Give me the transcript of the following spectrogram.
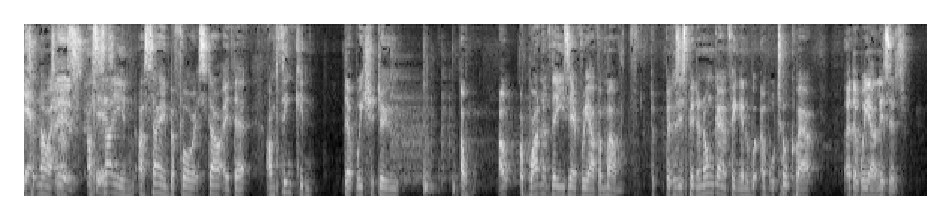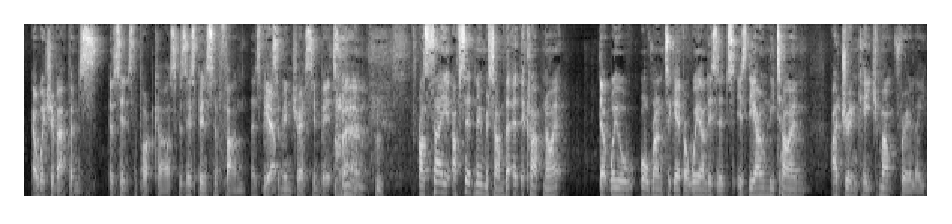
Yeah. tonight. And I was, I was Cheers. saying I was saying before it started that I'm thinking that we should do a, a, one of these every other month b- because it's been an ongoing thing, and, w- and we'll talk about uh, the We Are Lizards. Uh, Which have happened s- since the podcast because there's been some fun, there's been Yep. some interesting bits. But um, I'll say I've said numerous times that at the club night that we all, all run together, We Are Lizards, is the only time I drink each month, really.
